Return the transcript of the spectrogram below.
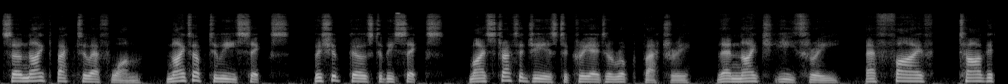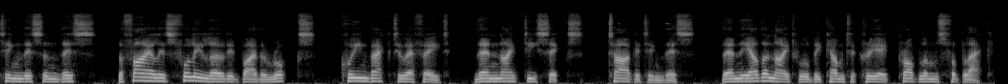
so knight back to f1, knight up to e6, bishop goes to b6, my strategy is to create a rook battery, then knight g3, f5, targeting this and this, the file is fully loaded by the rooks, queen back to f8, then knight d6, targeting this, then the other knight will become to create problems for black,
